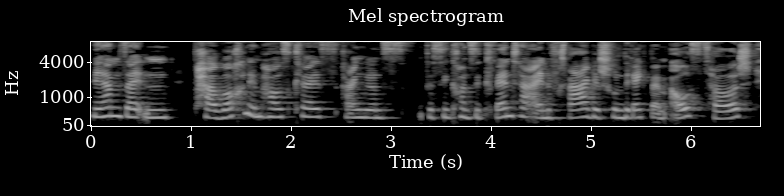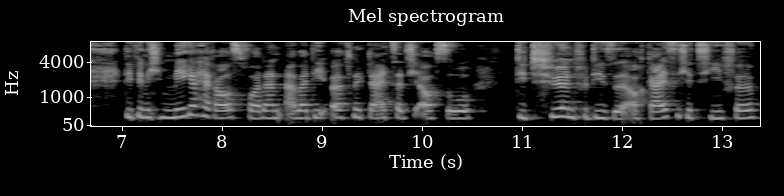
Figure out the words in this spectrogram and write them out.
Wir haben seit ein paar Wochen im Hauskreis, fragen wir uns ein bisschen konsequenter eine Frage schon direkt beim Austausch. Die finde ich mega herausfordernd, aber die öffnet gleichzeitig auch so die Türen für diese auch geistliche Tiefe.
